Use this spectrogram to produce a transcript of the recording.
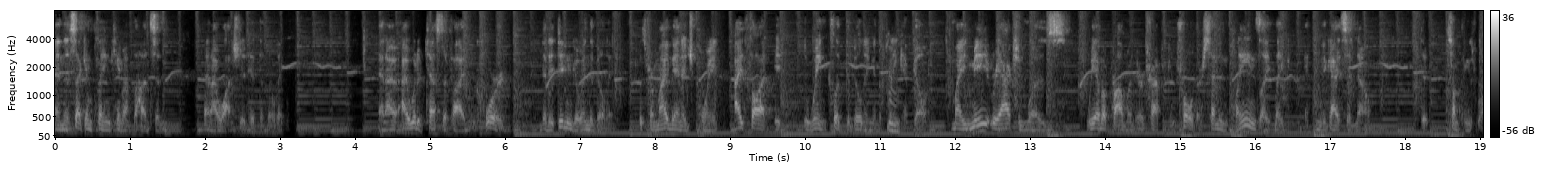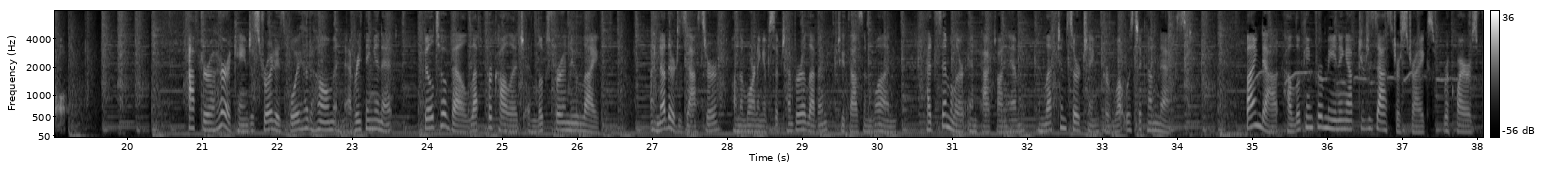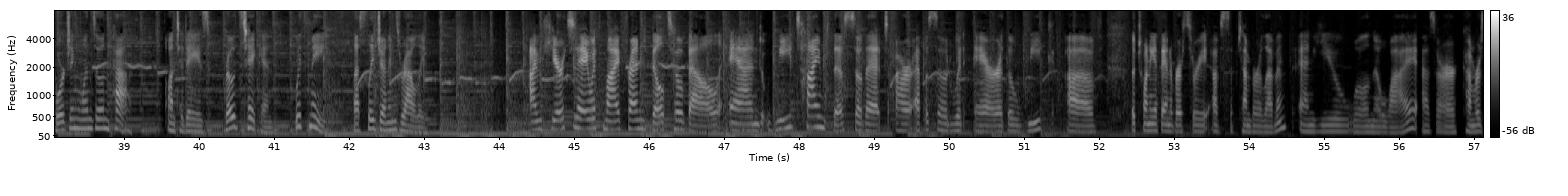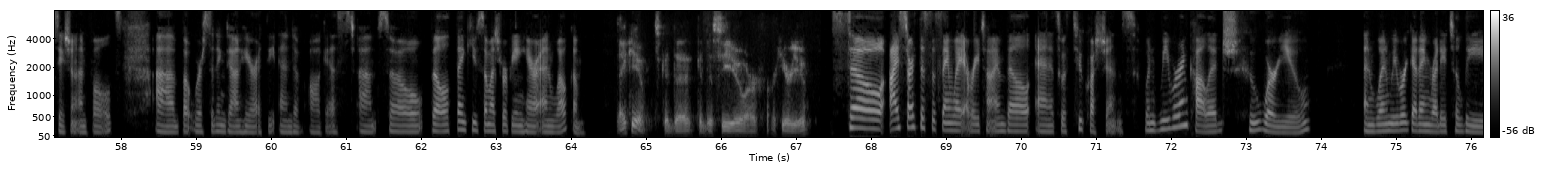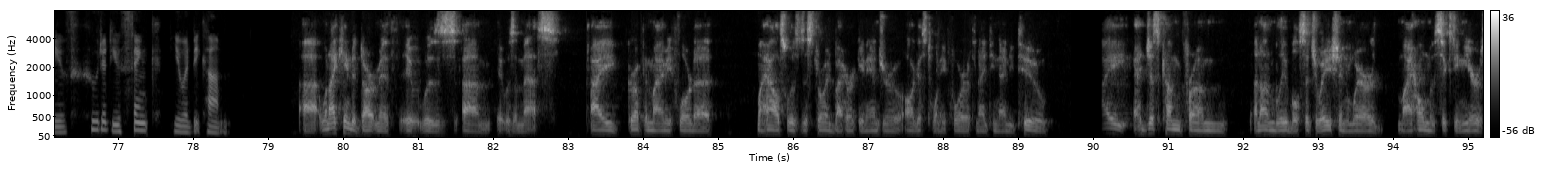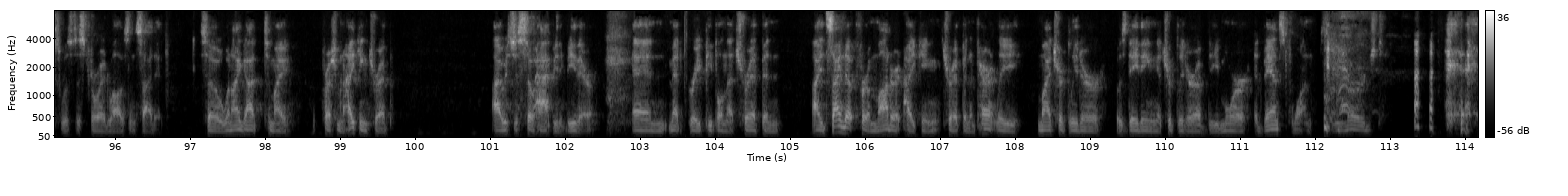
And the second plane came up the Hudson, and I watched it hit the building. And I, I would have testified in court that it didn't go in the building because from my vantage point, I thought it the wing clipped the building and the plane hmm. kept going. My immediate reaction was, "We have a problem with air traffic control. They're sending planes like like." And the guy said, "No, that something's wrong." After a hurricane destroyed his boyhood home and everything in it, Bill Tovell left for college and looked for a new life. Another disaster, on the morning of September 11, 2001, had similar impact on him and left him searching for what was to come next. Find out how looking for meaning after disaster strikes requires forging one's own path on today's Roads Taken with me, Leslie Jennings Rowley. I'm here today with my friend Bill Tobel, and we timed this so that our episode would air the week of the 20th anniversary of September 11th, and you will know why as our conversation unfolds. Um, but we're sitting down here at the end of August. Um, so, Bill, thank you so much for being here and welcome. Thank you. It's good to good to see you or, or hear you. So I start this the same way every time, Bill, and it's with two questions. When we were in college, who were you? And when we were getting ready to leave, who did you think you would become? Uh, when I came to Dartmouth, it was um, it was a mess. I grew up in Miami, Florida. My house was destroyed by Hurricane Andrew August 24th, 1992. I had just come from an unbelievable situation where my home of 16 years was destroyed while I was inside it. So when I got to my freshman hiking trip, I was just so happy to be there and met great people on that trip. And I'd signed up for a moderate hiking trip, and apparently my trip leader was dating a trip leader of the more advanced one. So we merged.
